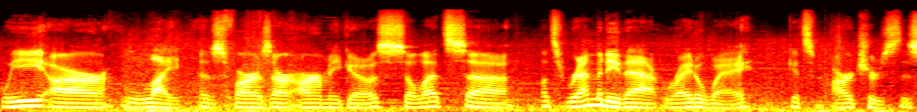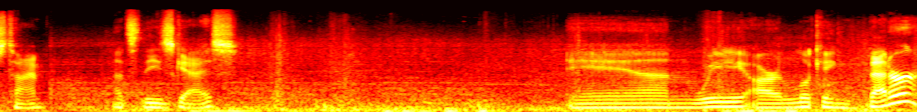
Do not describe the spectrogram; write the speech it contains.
We are light as far as our army goes, so let's uh, let's remedy that right away. Get some archers this time. That's these guys. And we are looking better.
